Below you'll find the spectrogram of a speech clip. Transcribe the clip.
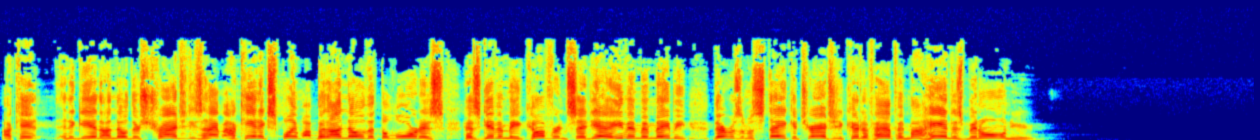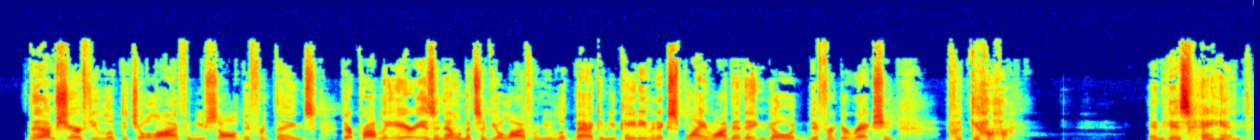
I can't, and again, I know there's tragedies that happen. I can't explain, but I know that the Lord has, has given me comfort and said, yeah, even when maybe there was a mistake, a tragedy could have happened, my hand has been on you. And I'm sure if you looked at your life and you saw different things, there are probably areas and elements of your life when you look back and you can't even explain why they didn't go a different direction. But God, in His hand,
